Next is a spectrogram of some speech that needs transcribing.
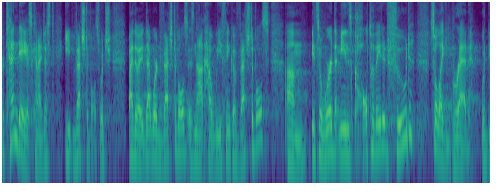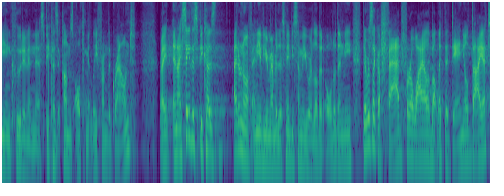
For 10 days, can I just eat vegetables? Which, by the way, that word vegetables is not how we think of vegetables. Um, it's a word that means cultivated food. So, like bread would be included in this because it comes ultimately from the ground, right? And I say this because I don't know if any of you remember this. Maybe some of you are a little bit older than me. There was like a fad for a while about like the Daniel diet,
